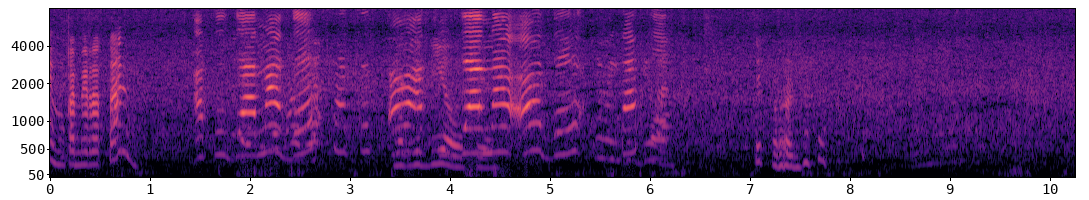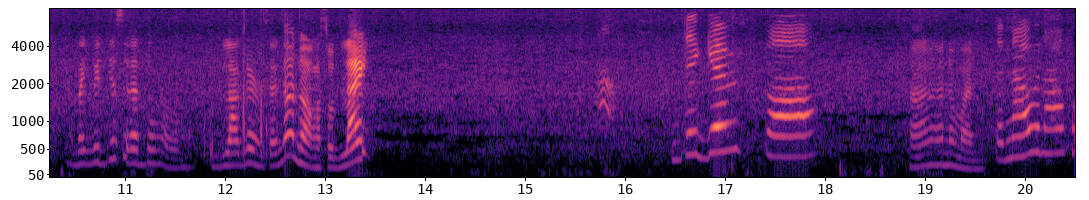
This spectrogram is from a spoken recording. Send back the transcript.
Ay, mong kameratan. Ate Jana, de. Nag-video Jana, oh, de. Tipon. Nag-video sila doon. Oh. Vlogger. Ano, ano ang sudlay? The games ko. Ha, ano man? Tanawa na ako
